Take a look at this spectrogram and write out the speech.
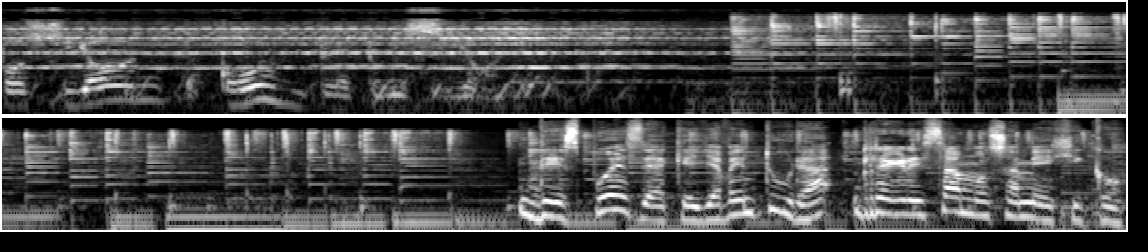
poción, cumple tu misión. Después de aquella aventura, regresamos a México.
